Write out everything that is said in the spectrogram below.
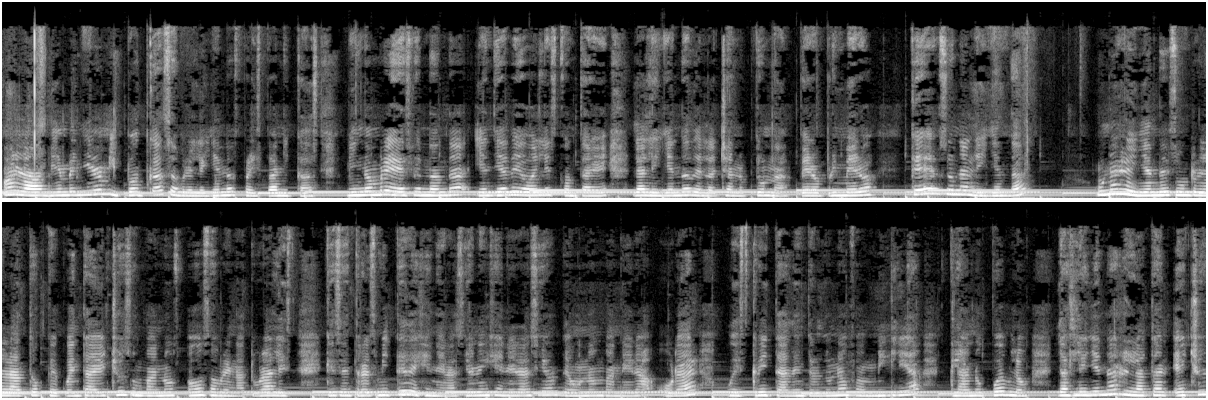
Hola, bienvenido a mi podcast sobre leyendas prehispánicas. Mi nombre es Fernanda y el día de hoy les contaré la leyenda de la hacha nocturna. Pero primero, ¿qué es una leyenda? Una leyenda es un relato que cuenta hechos humanos o sobrenaturales, que se transmite de generación en generación de una manera oral o escrita dentro de una familia, clan o pueblo. Las leyendas relatan hechos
